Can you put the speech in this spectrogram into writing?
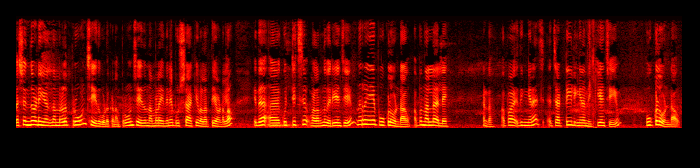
പക്ഷെ എന്തുകൊണ്ട് നമ്മൾ പ്രൂൺ ചെയ്ത് കൊടുക്കണം. പ്രൂൺ ചെയ്ത് നമ്മൾ ഇതിനെ ബുഷാക്കി വളർത്തിയുണ്ടല്ലോ ഇത് കുറ്റിച്ച് വളർന്നു വരികയും ചെയ്യും. നിറയെ പൂക്കളും ഉണ്ടാകും. അപ്പം നല്ലതല്ലേ? കണ്ടോ? അപ്പോൾ ഇതിങ്ങനെ ചട്ടിയിൽ ഇങ്ങനെ നിൽക്കുകയും ചെയ്യും. പൂക്കളും ഉണ്ടാവും.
